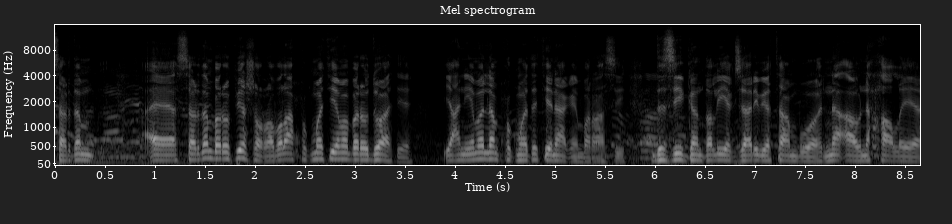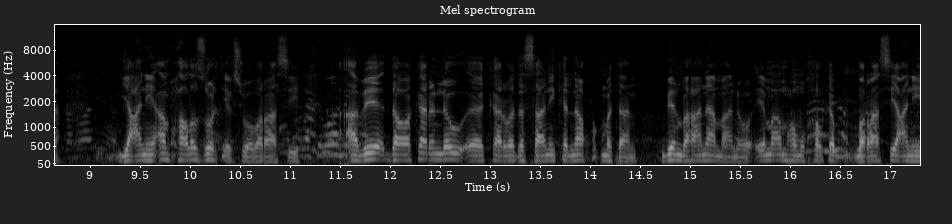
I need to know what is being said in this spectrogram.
سەردەم سەردەم بەرەو پێشەڕۆ بەڵام حکومەتی ئێمە بەرەو دواتێ یەعنی ئێمە لەم حکومەتە تێناگەین بەڕاستی دزی گەندەڵی یەکجاری بێتام بووە نە ئاو نە حاڵەیە یەعنی ئەم حاڵە زۆر تێکچووە بەڕاستی ئەبێ داواکارن لەو کاربەدەستانی کە لەناو حکومەتان بێن بە هانامانەوە ئێمە ئەم هەموو خەڵکە بەڕاستی یەعنی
